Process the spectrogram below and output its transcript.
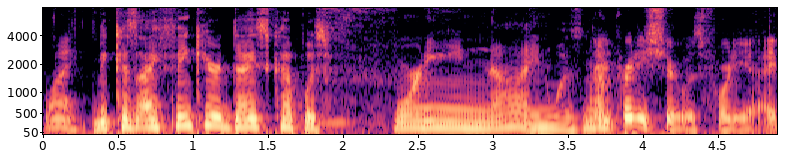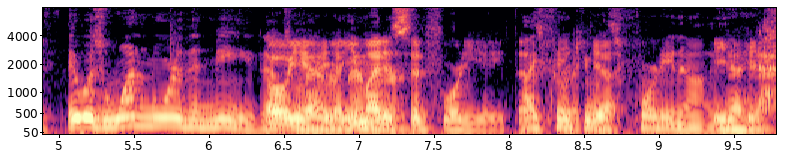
Why? because I think your dice cup was 49, wasn't it? I'm pretty sure it was 48. I, It was one more than me. That's oh yeah, yeah. You might have said 48. That's I think correct, it was yeah. 49. Yeah, yeah.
